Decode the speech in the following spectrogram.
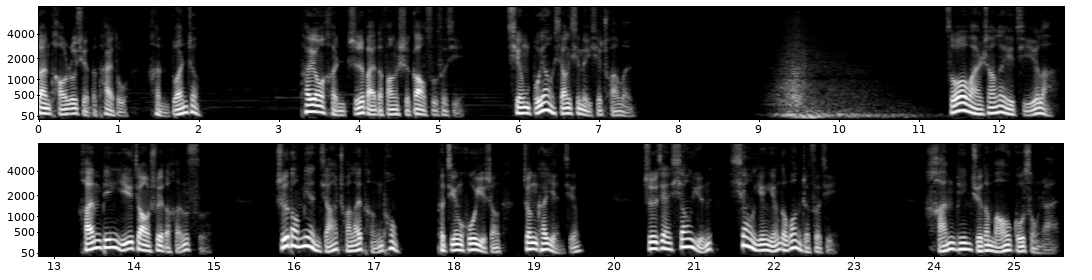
但陶如雪的态度很端正。他用很直白的方式告诉自己，请不要相信那些传闻。昨晚上累极了，韩冰一觉睡得很死，直到面颊传来疼痛，他惊呼一声，睁开眼睛，只见萧云笑盈盈的望着自己。韩冰觉得毛骨悚然，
